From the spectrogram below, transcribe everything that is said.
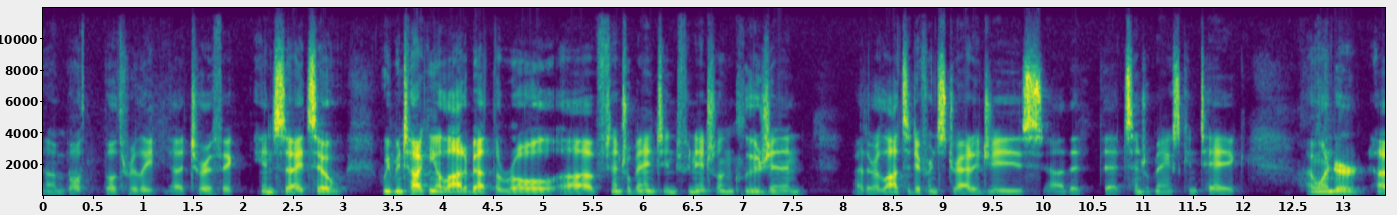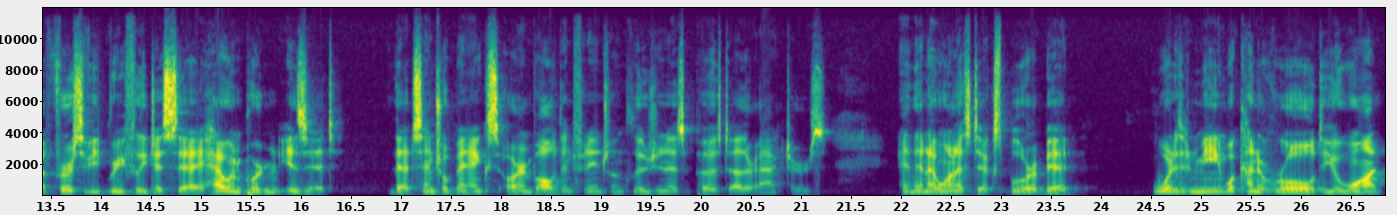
Um, Both, both really uh, terrific insights. So we've been talking a lot about the role of central banks in financial inclusion. Uh, There are lots of different strategies uh, that, that central banks can take. I wonder, uh, first, if you'd briefly just say, how important is it that central banks are involved in financial inclusion as opposed to other actors? And then I want us to explore a bit, what does it mean? What kind of role do you want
